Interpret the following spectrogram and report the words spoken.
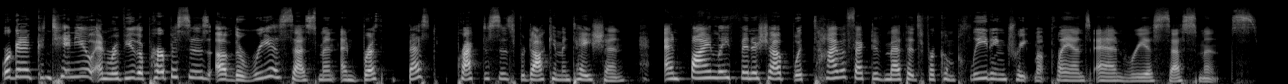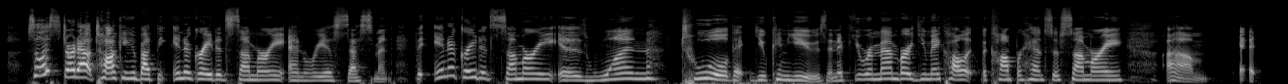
We're going to continue and review the purposes of the reassessment and best practices for documentation, and finally finish up with time effective methods for completing treatment plans and reassessments. So let's start out talking about the integrated summary and reassessment. The integrated summary is one tool that you can use. And if you remember, you may call it the comprehensive summary. Um,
